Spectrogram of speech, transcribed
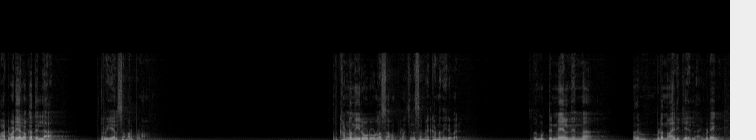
പാട്ട് പാടിയാലൊക്കത്തില്ല റിയൽ സമർപ്പണം. അത് കണ്ണുനീരോടുള്ള സമർപ്പണം. ചില സമയം കണ്ണുനീര് വരും. അത് മുട്ടിന്മേൽ നിന്ന് അത് ഇവിടെ ഒന്നും ആയിരിക്കുകയില്ല. ഇവിടെയും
